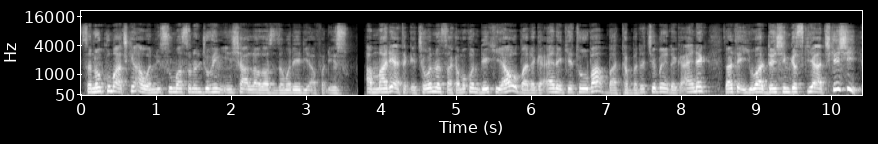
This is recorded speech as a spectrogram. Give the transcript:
sannan kuma a cikin awanni su ma sauran jihohin insha Allah za su zama ready a faɗe su. Amma dai a taƙaice wannan sakamakon da yake yawo ba daga INEC ya to ba ba tabbatacce ba ne daga INEC. Za ta iya danshin gaskiya a cikin shi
